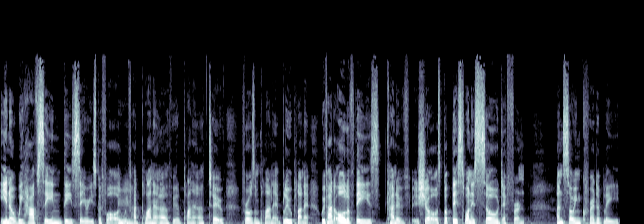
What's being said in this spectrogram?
you know we have seen these series before Mm. we've had planet earth we had planet earth 2 frozen planet blue planet we've had all of these kind of shows but this one is so different and so incredibly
